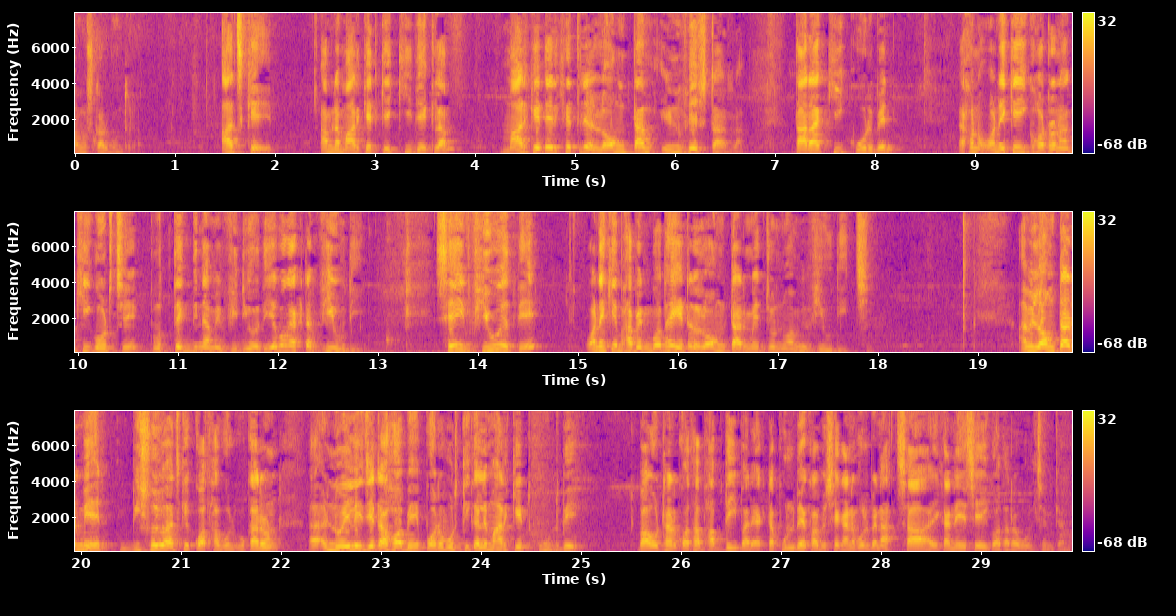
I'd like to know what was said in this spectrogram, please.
নমস্কার বন্ধুরা। আজকে আমরা মার্কেটকে কি দেখলাম? মার্কেটের ক্ষেত্রে লং টার্ম ইনভেস্টাররা তারা কি করবেন? এখন অনেকেই ঘটনা কি ঘটছে, প্রত্যেক দিন আমি ভিডিও দিই এবং একটা ভিউ দিই। সেই ভিউয়েতে অনেকে ভাবেন বোধহয় এটা লং টার্মের জন্য আমি ভিউ দিচ্ছি। আমি লং টার্মের বিষয়েও আজকে কথা বলব। কারণ নইলে যেটা হবে, পরবর্তীকালে মার্কেট উঠবে। বা ওঠার কথা ভাবতেই পারে, একটা পুলব্যাক হবে, সেখানে বলবেন আচ্ছা এখানে এসে এই কথাটা বলছেন কেন?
